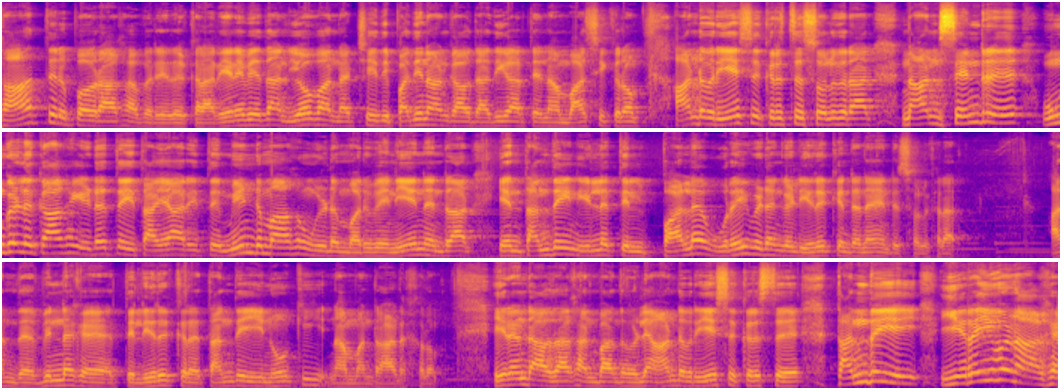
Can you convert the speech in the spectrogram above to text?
காத்திருப்பவராக அவர் இருக்கிறார். எனவே தான் யோவான் நற்செய்தி பதினான்காவது அதிகாரத்தில் நாம் வாசிக்கிறோம். ஆண்டவர் இயேசு கிறிஸ்து சொல்கிறார் நான் சென்று உங்களுக்காக இடத்தை தயாரித்து மீண்டுமாக உங்களிடம் வருவேன். ஏனென்றால் என் தந்தையின் இல்லத்தில் பல உறைவிடங்கள் இருக்கின்றன என்று சொல்கிறார். அந்த விண்ணகத்தில் இருக்கிற தந்தையை நோக்கி நாம் அன்றாடுகிறோம் இரண்டாவதாக அன்பார்ந்தவர்களே ஆண்டவர் இயேசு கிறிஸ்து தந்தையை இறைவனாக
